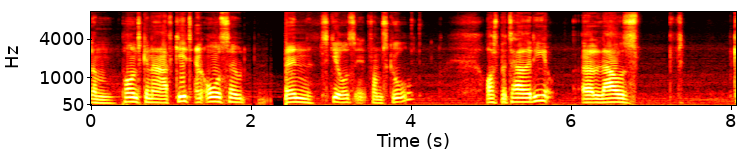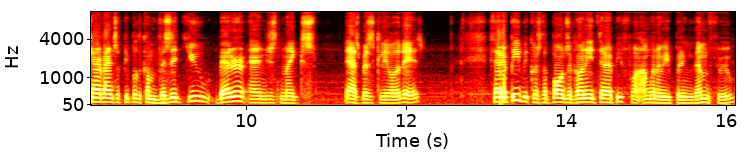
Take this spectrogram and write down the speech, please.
um, pawns can now have kids and also learn skills from school. Hospitality allows caravans of people to come visit you better and just makes, yeah, that's basically all it is. Therapy, because the pawns are going to need therapy for what I'm going to be putting them through.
